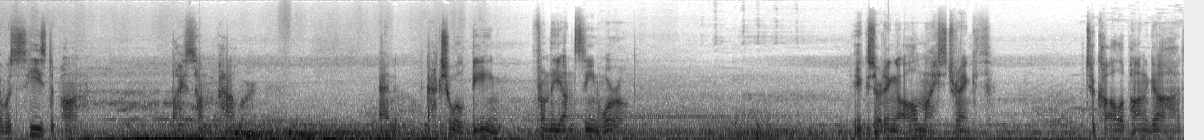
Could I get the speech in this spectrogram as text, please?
I was seized upon by some power, an actual being from the unseen world, exerting all my strength to call upon God.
